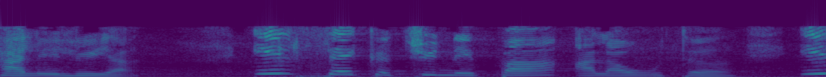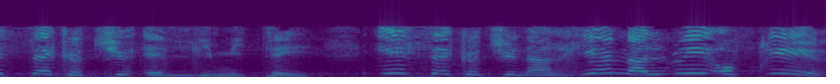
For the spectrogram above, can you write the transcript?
Alléluia. Il sait que tu n'es pas à la hauteur. Il sait que tu es limité. Il sait que tu n'as rien à lui offrir.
